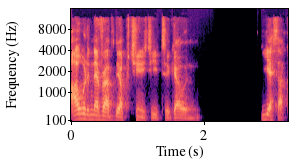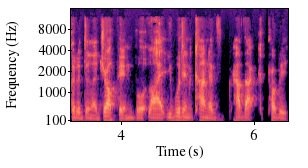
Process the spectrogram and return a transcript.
I would have never had the opportunity to go and yes, I could have done a drop in, but like you wouldn't kind of have that probably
